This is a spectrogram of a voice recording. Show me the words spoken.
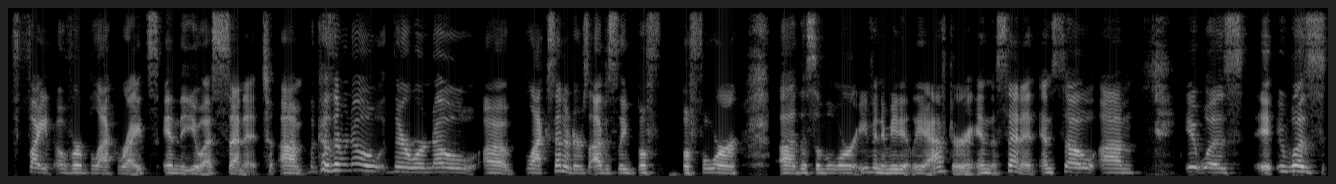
fight over black rights in the U.S. Senate um, because there were no there were no uh, black senators obviously bef- before uh, the Civil War, even immediately after in the Senate, and so um, it was it, it, was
